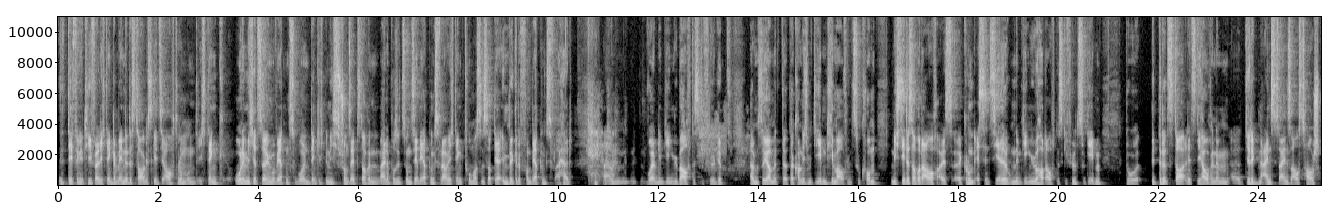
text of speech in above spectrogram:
Definitiv, weil ich denke, am Ende des Tages geht es ja auch darum und ich denke, ohne mich jetzt irgendwo werten zu wollen, denke ich, bin ich schon selbst auch in meiner Position sehr wertungsfrei und ich denke, Thomas ist auch der Inbegriff von Wertungsfreiheit, ähm, wo er dem Gegenüber auch das Gefühl gibt, ähm, so ja, mit, da kann ich mit jedem Thema auf ihn zukommen und ich sehe das aber auch als äh, grundessentiell, um dem Gegenüber halt auch das Gefühl zu geben, du betrittst da letztlich auch in einem äh, direkten 1 zu 1 Austausch,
